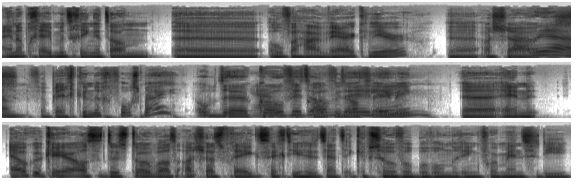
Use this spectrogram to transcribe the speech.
en op een gegeven moment ging het dan eh, over haar werk weer. Eh Asja Oh ja. is verpleegkundige volgens mij. Op de Ja, COVID-afdeling. Eh, en elke keer als het dus Thomas Asja spreekt, zegt hij de hele tijd... ik heb zoveel bewondering voor mensen die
